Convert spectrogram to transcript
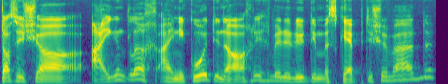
Das ist ja eigentlich eine gute Nachricht, weil die Leute immer skeptischer werden.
